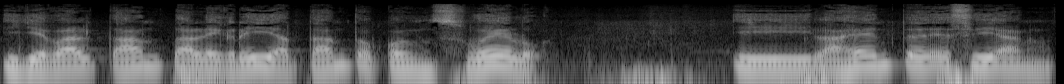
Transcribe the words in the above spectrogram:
y llevar tanta alegría, tanto consuelo. Y la gente decían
